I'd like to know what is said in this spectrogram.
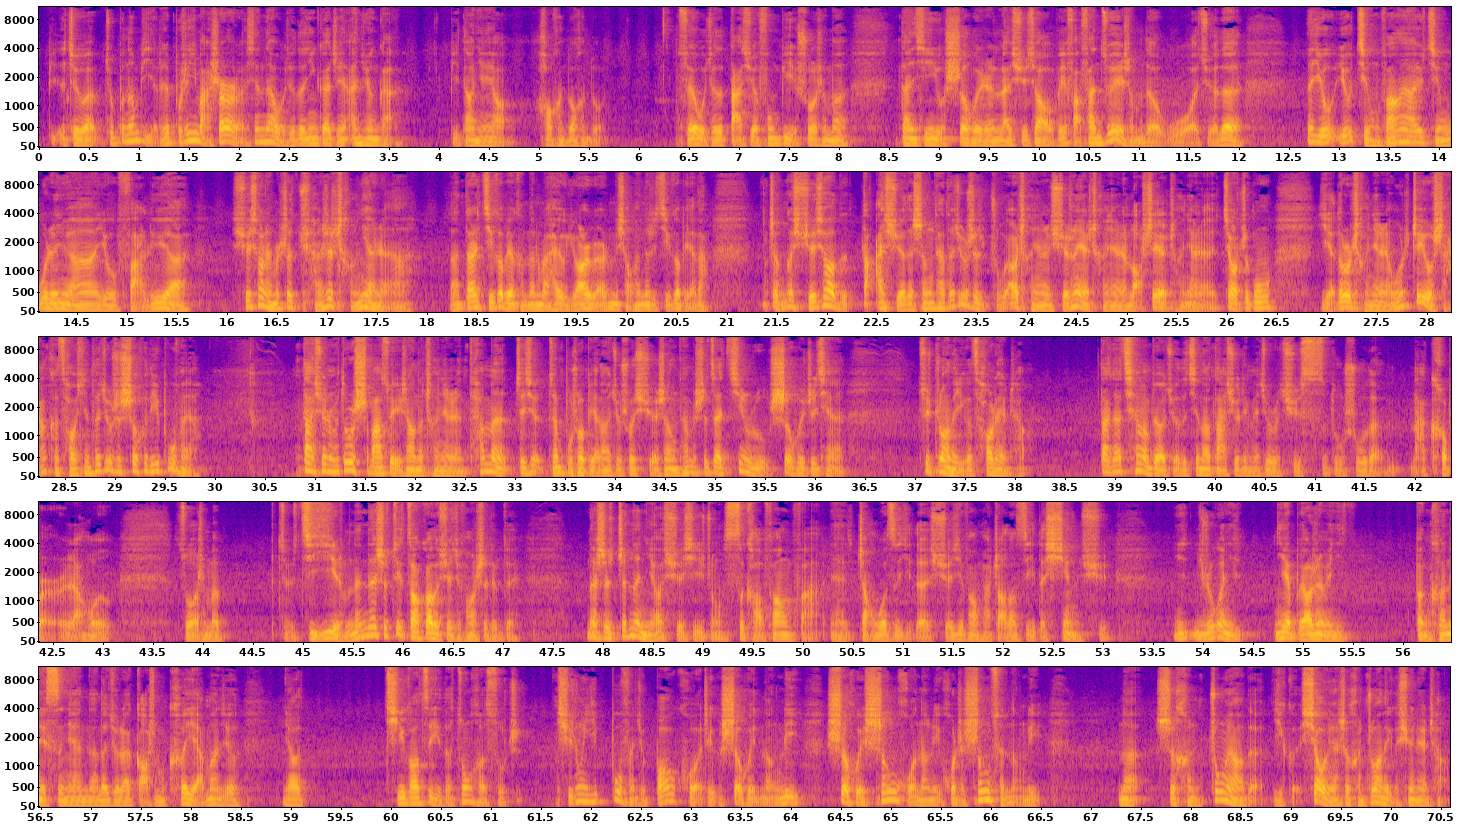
比这个就不能比了，这不是一码事儿了。现在我觉得应该这些安全感比当年要好很多很多。所以我觉得大学封闭，说什么担心有社会人来学校违法犯罪什么的，我觉得那有有警方呀，有警务人员啊，有法律啊。学校里面这全是成年人啊，啊，当然极个别可能里面还有幼儿园什么小朋友，那是极个别的。整个学校的大学的生态，它就是主要成年人，学生也是成年人，老师也是成年人，教职工也都是成年人。我说这有啥可操心？它就是社会的一部分啊。大学里面都是十八岁以上的成年人，他们这些咱不说别的，就说学生，他们是在进入社会之前最重要的一个操练场。大家千万不要觉得进到大学里面就是去死读书的，拿课本然后做什么。就记忆什么的，那是最糟糕的学习方式，对不对？那是真的，你要学习一种思考方法，嗯，掌握自己的学习方法，找到自己的兴趣。你你，如果你你也不要认为你本科那四年难道就来搞什么科研吗？就你要提高自己的综合素质，其中一部分就包括这个社会能力、社会生活能力或者生存能力，那是很重要的一个校园是很重要的一个训练场。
